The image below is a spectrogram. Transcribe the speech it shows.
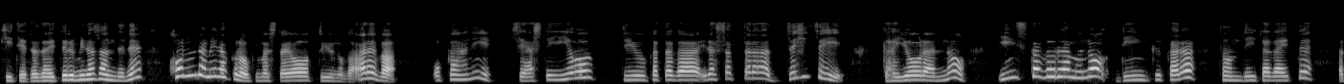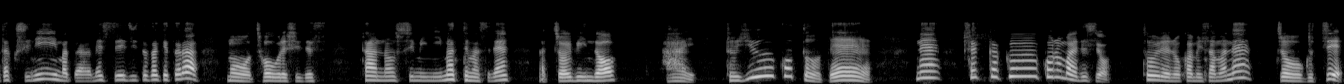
聞いていただいてる皆さんでね、こんなミラクル起きましたよっていうのがあれば、お母にシェアしていいよっていう方がいらっしゃったら、ぜひぜひ概要欄のインスタグラムのリンクから飛んでいただいて、私にまたメッセージいただけたら、もう超嬉しいです。楽しみに待ってますね。ちょいビンド。はい。ということで、ね、せっかくこの前ですよ、トイレの神様ね、城口、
